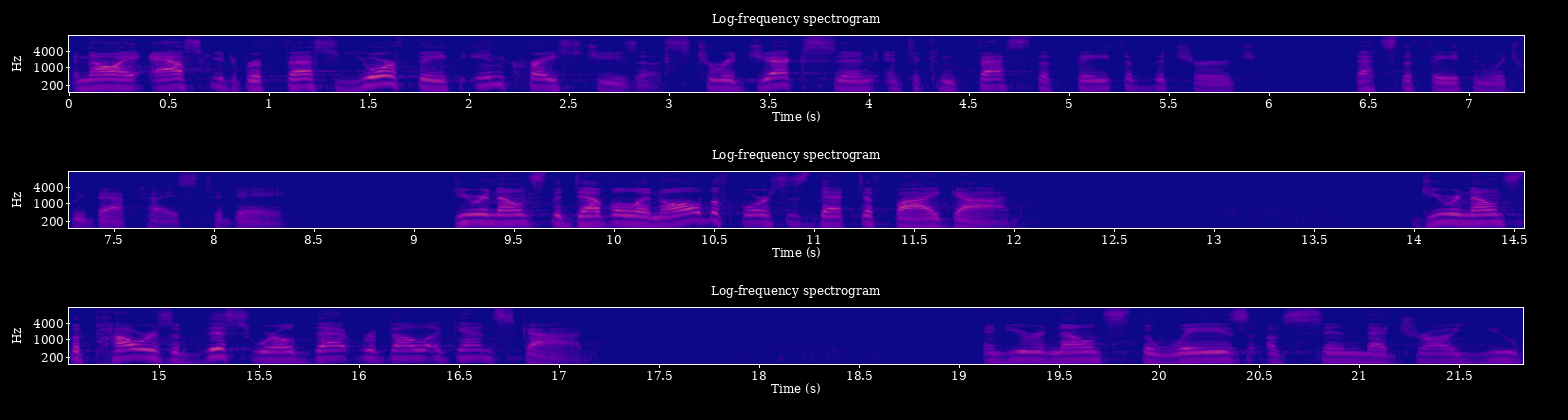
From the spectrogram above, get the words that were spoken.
And now I ask you to profess your faith in Christ Jesus, to reject sin, and to confess the faith of the church. That's the faith in which we baptize today. Do you renounce the devil and all the forces that defy God? Do you renounce the powers of this world that rebel against God? And you renounce the ways of sin that draw you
